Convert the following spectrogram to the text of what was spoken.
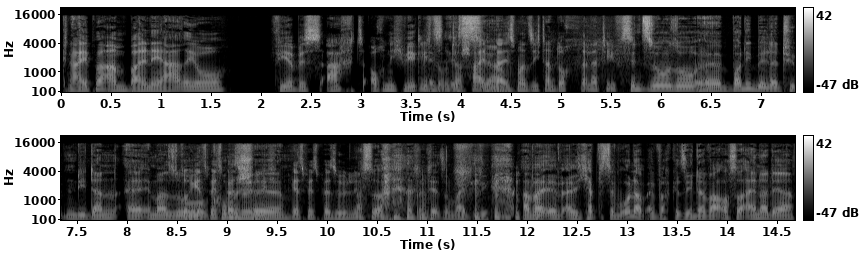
Kneipe am Balneario vier bis acht auch nicht wirklich Es zu ist, unterscheiden. ja. Da ist man sich dann doch relativ. Sind so, so äh, Bodybuilder-Typen, die dann äh, immer so, So, jetzt komische. persönlich. Jetzt wird's persönlich. Ach so, der so meinte sie. Aber äh, ich habe das im Urlaub einfach gesehen. Da war auch so einer, der,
